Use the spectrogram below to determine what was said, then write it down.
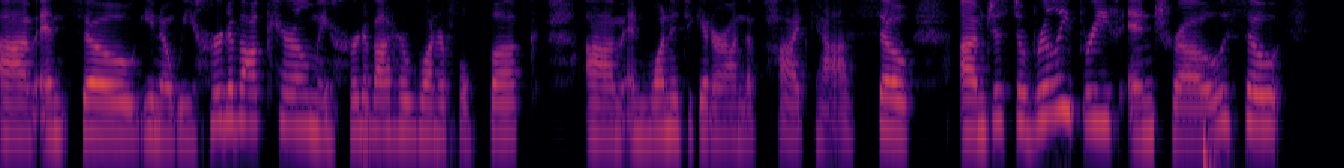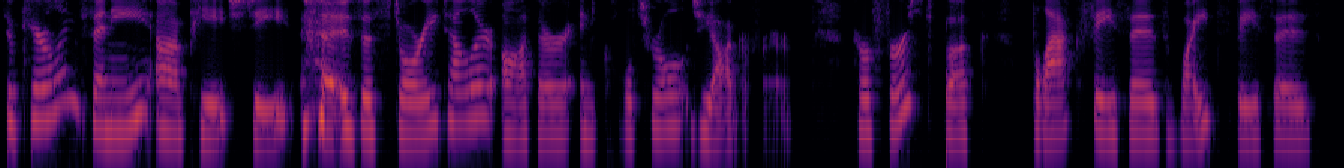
Um, and so, you know, we heard about Carolyn, we heard about her wonderful book, um, and wanted to get her on the podcast. So, um, just a really brief intro. So, so Carolyn Finney, uh, PhD, is a storyteller, author, and cultural geographer. Her first book, Black Faces, White Spaces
